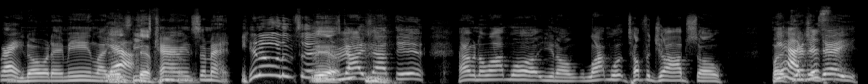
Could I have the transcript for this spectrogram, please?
Right. You know what I mean? Like Yeah. beats carrying cement. You know what I'm saying? Yeah. There's guys mm-hmm. out there having a lot more, you know, a lot more tougher jobs. So, But Yeah, at the end just- of the day,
